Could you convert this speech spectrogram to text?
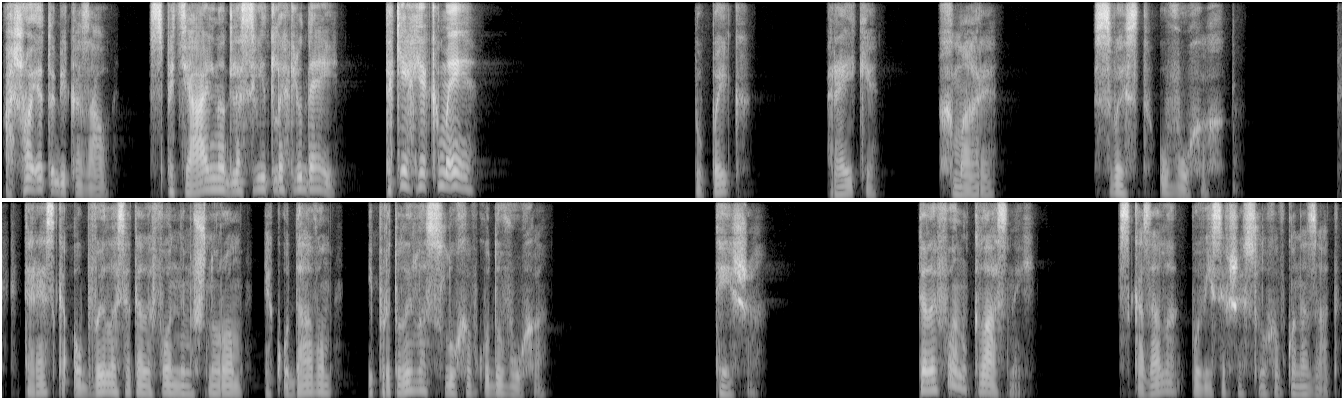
А що я тобі казав? Спеціально для світлих людей, таких як ми. Тупик, рейки, хмари, свист у вухах. Тереска обвилася телефонним шнуром, як удавом, і притулила слухавку до вуха. Тиша. Телефон класний, сказала, повісивши слухавку назад.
